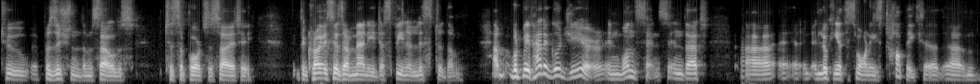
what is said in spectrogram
to position themselves to support society. The crises are many, there's been a list of them. Uh, but we've had a good year in one sense, in that, uh, looking at this morning's topic, uh, um,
